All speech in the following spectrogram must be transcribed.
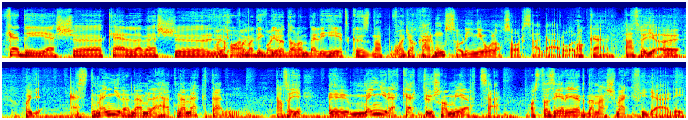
kedélyes, kellemes, Vagy- harmadik vagy- birodalombeli hétköznap. Vagy akár Mussolini Olaszországáról. Akár. Tehát, hogy, hogy ezt mennyire nem lehetne megtenni. Tehát, hogy mennyire kettős a mérce, azt azért érdemes megfigyelni.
